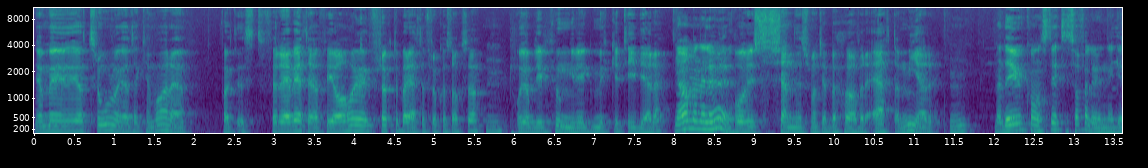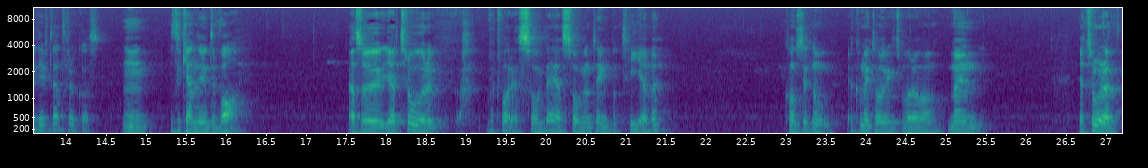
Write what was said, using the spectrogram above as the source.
Ja, men jag tror nog att det kan vara det. Faktiskt. För det vet jag, för jag har ju försökt att börja äta frukost också. Och jag blir hungrig mycket tidigare. Ja, men eller hur? Och känner som att jag behöver äta mer. Mm. Men det är ju konstigt, i så fall är det negativt att äta frukost. Mm. Och så kan det ju inte vara. Alltså, jag tror... Vart var det jag såg det? Jag såg någonting på TV. Konstigt nog. Jag kommer inte ihåg riktigt vad det var. Men jag tror att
